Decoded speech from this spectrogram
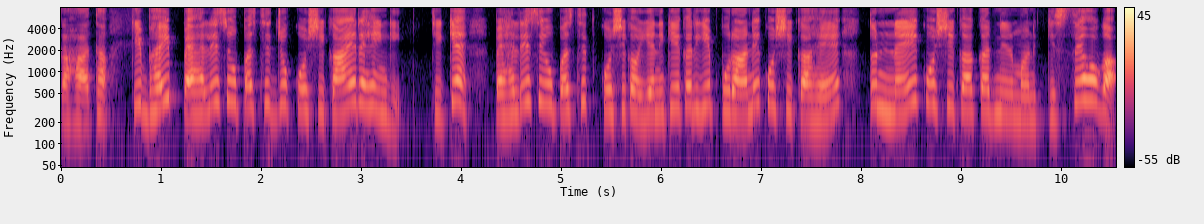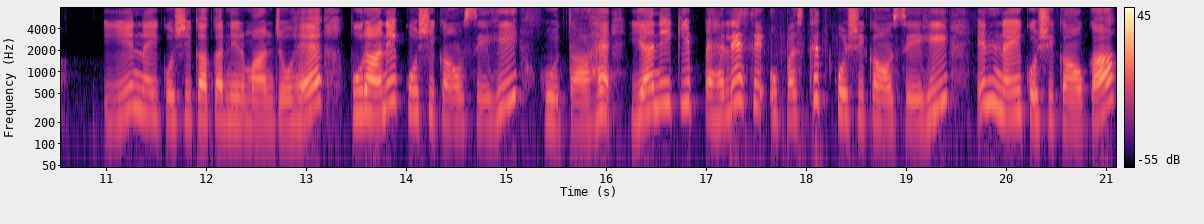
कहा था कि भाई, पहले से उपस्थित जो कोशिकाएँ रहेंगी, ठीक है? पहले से उपस्थित कोशिकाओं, यानी कि अगर ये पुराने कोशिका हैं तो नए कोशिका का निर्माण किससे होगा? ये नई कोशिका का निर्माण जो है, पुराने कोशिकाओं से ही होता है। यानी कि पहले से उपस्थित कोशिकाओं से ही इन नई कोशिकाओं का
